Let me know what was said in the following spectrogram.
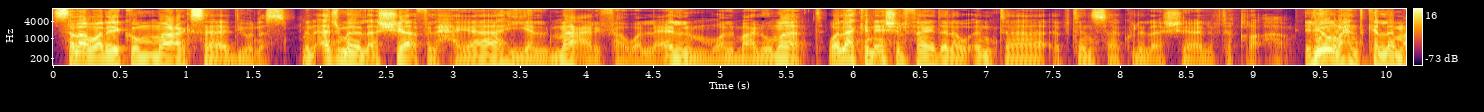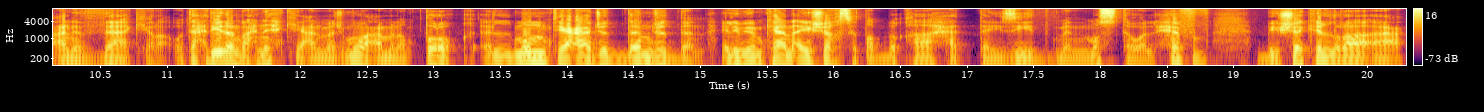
السلام عليكم معك سائد يونس. من أجمل الأشياء في الحياة هي المعرفة والعلم والمعلومات. ولكن إيش الفائدة لو أنت بتنسى كل الأشياء اللي بتقرأها؟ اليوم رح نتكلم عن الذاكرة وتحديدا رح نحكي عن مجموعة من الطرق الممتعة جدا جدا اللي بإمكان أي شخص يطبقها حتى يزيد من مستوى الحفظ بشكل رائع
